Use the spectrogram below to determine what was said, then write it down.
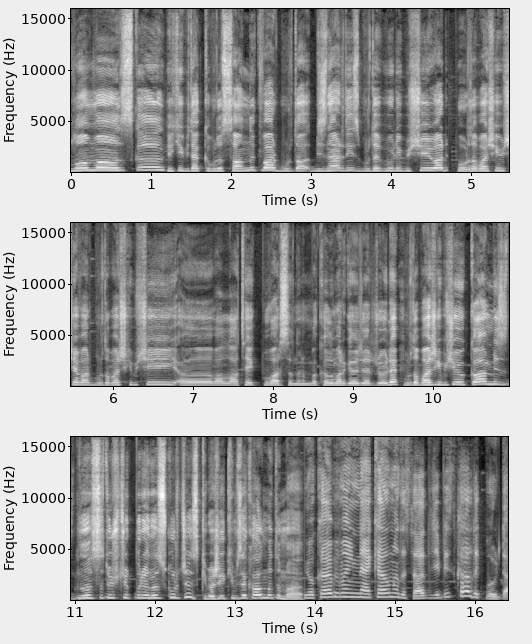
Olamaz Kaan. Peki bir dakika burada sandık var. Burada biz neredeyiz? Burada böyle bir şey var. Burada başka bir şey var. Burada başka bir şey. Ee, vallahi tek bu var sanırım. Bakalım arkadaşlar şöyle. Burada başka bir şey yok Kaan. Biz nasıl düştük buraya? Nasıl kurtulacağız ki? Başka kimse kalmadı mı? Yok abi benimle kalmadı sadece biz kaldık burada.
